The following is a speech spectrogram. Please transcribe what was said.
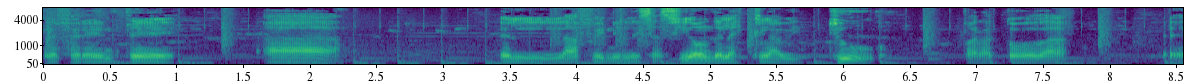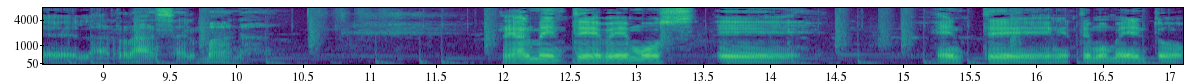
referente a la finalización de la esclavitud para toda eh, la raza hermana. Realmente vemos eh, gente en este momento,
